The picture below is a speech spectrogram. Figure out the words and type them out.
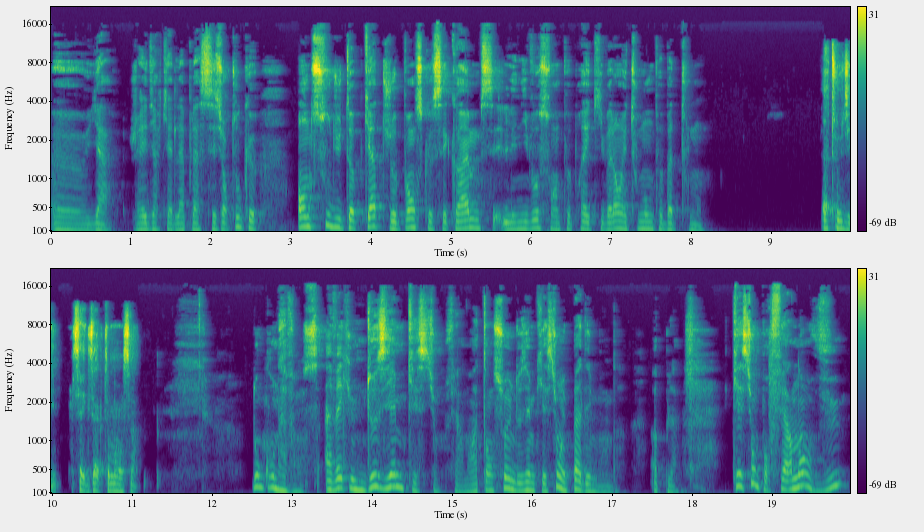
il euh, y a j'allais dire qu'il y a de la place. C'est surtout que en dessous du top 4, je pense que c'est quand même les niveaux sont à peu près équivalents et tout le monde peut battre tout le monde. T'as tout dit, c'est exactement ça. Donc on avance avec une deuxième question, Fernand. Attention, une deuxième question et pas des moindres. Hop là. Question pour Fernand, vu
